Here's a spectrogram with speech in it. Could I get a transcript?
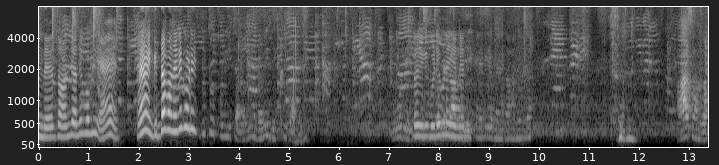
ਨੇ ਸਮਝ ਆਨੀ ਬੋਲੀ ਹੈ ਹੈ ਗਿੱਧਾ ਪਾਉਂਦੇ ਨੇ ਕੁੜੀ? ਕੋਈ ਵੀਡੀਓ ਬਣਾਈ ਜਾਂਦੇ ਦੀ ਆ ਸੁਣ ਲਾ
